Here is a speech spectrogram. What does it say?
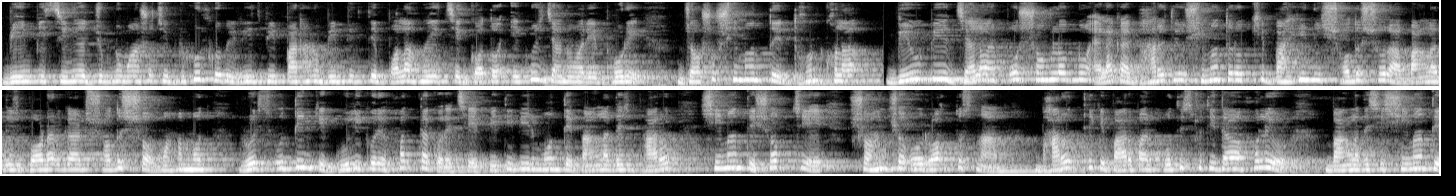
বিএনপি সিনিয়র যুগ্ম মহাসচিব রুহুল কবির রিজবি পাঠানো বিবৃতিতে বলা হয়েছে, গত একুশ জানুয়ারি ভোরে যশোর সীমান্তে ধনখোলা বিউপি জেলার পোস্ট সংলগ্ন এলাকায় ভারতীয় সীমান্তরক্ষী বাহিনীর সদস্যরা বাংলাদেশ বর্ডার গার্ড সদস্য মোহাম্মদ রইস উদ্দিনকে গুলি করে হত্যা করেছে। পৃথিবীর মধ্যে বাংলাদেশ, ভারত সীমান্তে সবচেয়ে সহিংস ও রক্তস্নান। ভারত থেকে বারবার প্রতিশ্রুতি দেওয়া হলেও বাংলাদেশের সীমান্তে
